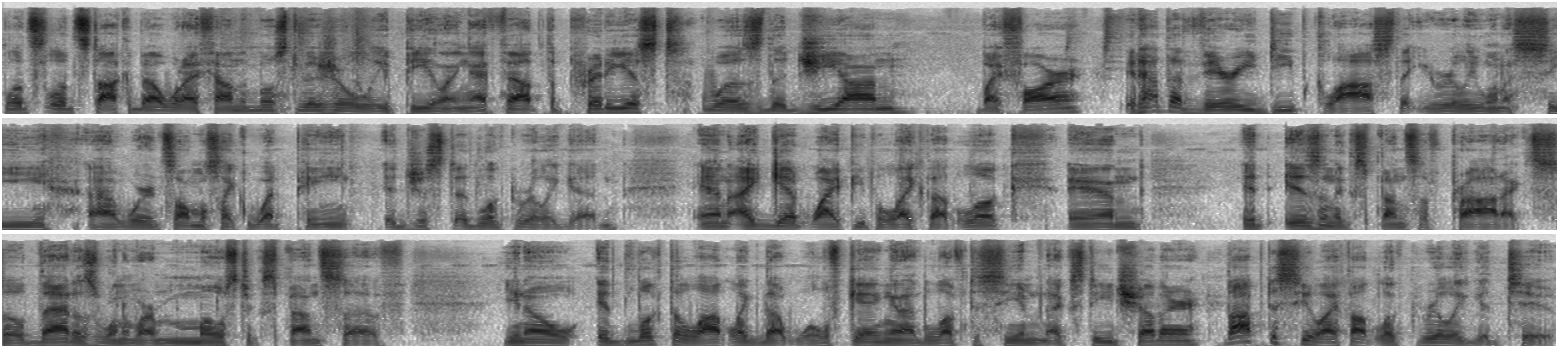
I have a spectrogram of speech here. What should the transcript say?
let's let's talk about what I found the most visually appealing. I thought the prettiest was the Gyeon by far. It had that very deep gloss that you really want to see, uh, where it's almost like wet paint. It just it looked really good, and I get why people like that look. And it is an expensive product, so that is one of our most expensive. You know, it looked a lot like that Wolfgang, and I'd love to see them next to each other. The Optiseal I thought looked really good too,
